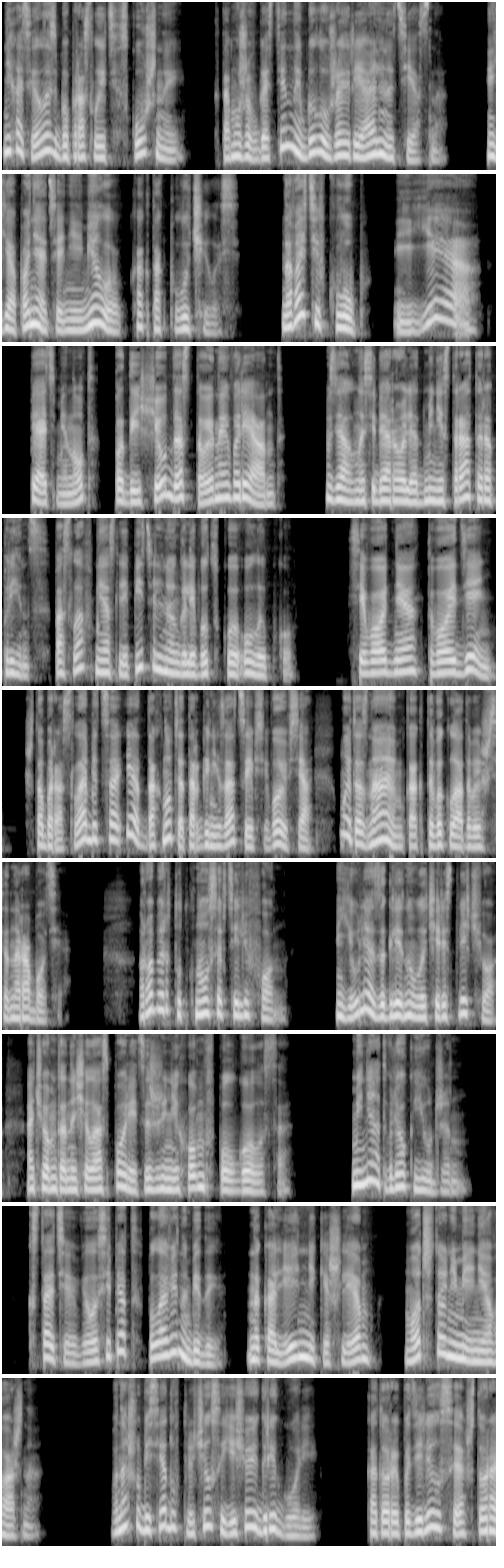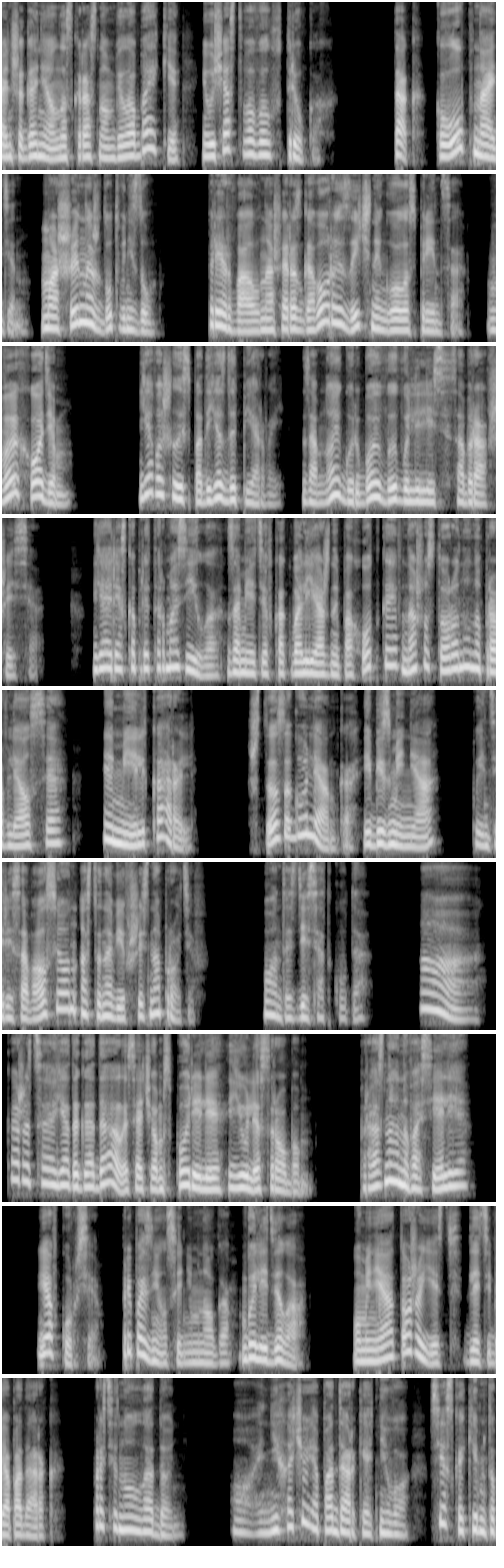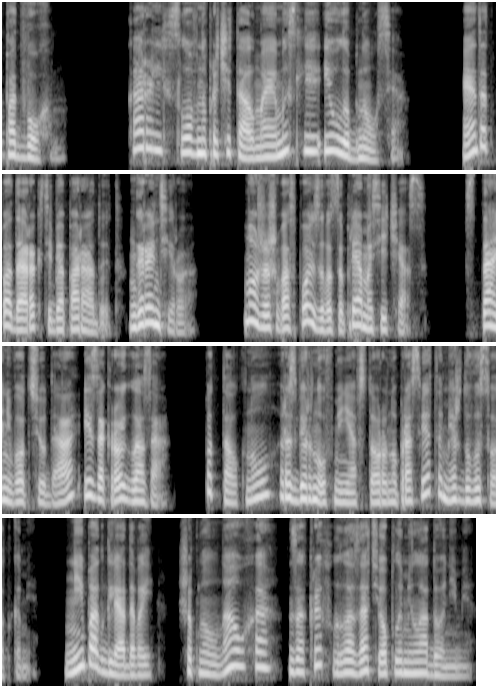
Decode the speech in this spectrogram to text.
Не хотелось бы прослыть скучной. К тому же в гостиной было уже реально тесно. Я понятия не имела, как так получилось. «Давайте в клуб». «Е-е-е!» «Пять минут, подыщу достойный вариант». Взял на себя роль администратора принц, послав мне ослепительную голливудскую улыбку. «Сегодня твой день, чтобы расслабиться и отдохнуть от организации всего и вся. Мы-то знаем, как ты выкладываешься на работе». Роберт уткнулся в телефон. Юлия заглянула через плечо, о чем то начала спорить с женихом в полголоса. Меня отвлек Юджин. «Кстати, велосипед — половина беды. Наколенники, шлем — вот что не менее важно». В нашу беседу включился еще и Григорий, который поделился, что раньше гонял на скоростном велобайке и участвовал в трюках. «Так, клуб найден, машины ждут внизу», — прервал наши разговоры зычный голос принца. «Выходим». Я вышла из подъезда первой. За мной гурьбой вывалились собравшиеся. Я резко притормозила, заметив, как вальяжной походкой в нашу сторону направлялся Эмиль Кароль. «Что за гулянка? И без меня?» — поинтересовался он, остановившись напротив. «Он-то здесь откуда?» «А, кажется, я догадалась, о чем спорили Юля с Робом. Праздную новоселье». «Я в курсе. Припозднился немного. Были дела. У меня тоже есть для тебя подарок». Протянул ладонь. «Ой, не хочу я подарки от него. Все с каким-то подвохом». Кароль словно прочитал мои мысли и улыбнулся. «Этот подарок тебя порадует. Гарантирую. Можешь воспользоваться прямо сейчас. Стань вот сюда и закрой глаза. Подтолкнул, развернув меня в сторону просвета между высотками. «Не подглядывай», — шепнул на ухо, закрыв глаза теплыми ладонями.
